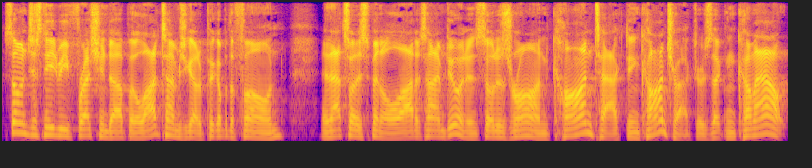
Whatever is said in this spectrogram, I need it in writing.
Some just need to be freshened up. But a lot of times you got to pick up the phone. And that's what I spend a lot of time doing. And so does Ron, contacting contractors that can come out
